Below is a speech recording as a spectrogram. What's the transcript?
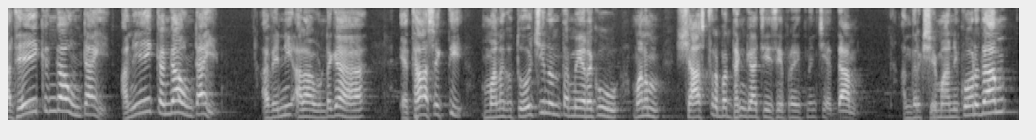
అధేకంగా ఉంటాయి అనేకంగా ఉంటాయి. అవన్నీ అలా ఉండగా యథాశక్తి మనకు తోచినంత మేరకు మనం శాస్త్రబద్ధంగా చేసే ప్రయత్నం చేద్దాం. అందరి క్షేమాన్ని కోరుదాం.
